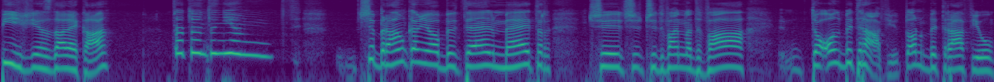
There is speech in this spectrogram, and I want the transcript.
piźgnie z daleka, to, to, to nie wiem, czy bramka miałaby ten metr, czy, czy, czy 2 na 2, to on by trafił, to on by trafił,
